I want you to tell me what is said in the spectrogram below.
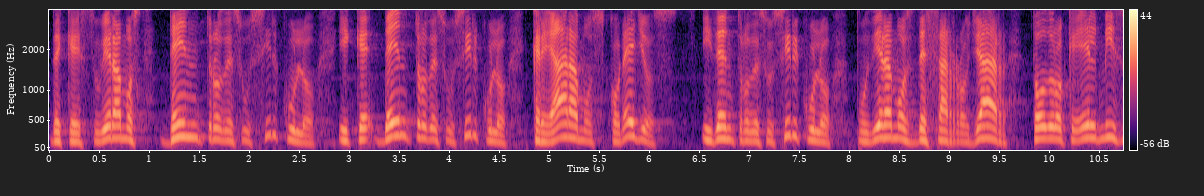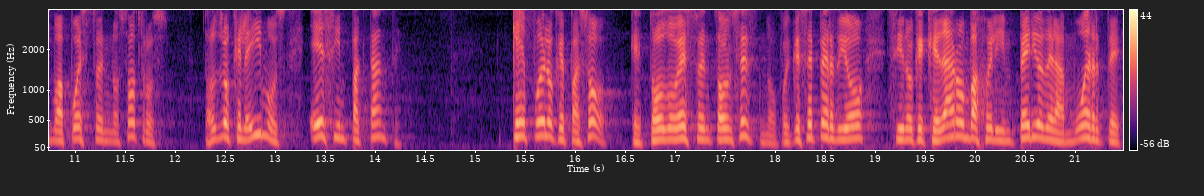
de que estuviéramos dentro de su círculo y que dentro de su círculo creáramos con ellos y dentro de su círculo pudiéramos desarrollar todo lo que Él mismo ha puesto en nosotros. Todo lo que leímos es impactante. ¿Qué fue lo que pasó? Que todo esto entonces no fue que se perdió, sino que quedaron bajo el imperio de la muerte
